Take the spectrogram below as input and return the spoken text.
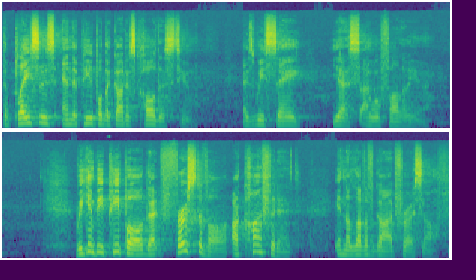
the places and the people that God has called us to, as we say, Yes, I will follow you. We can be people that, first of all, are confident in the love of God for ourselves.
